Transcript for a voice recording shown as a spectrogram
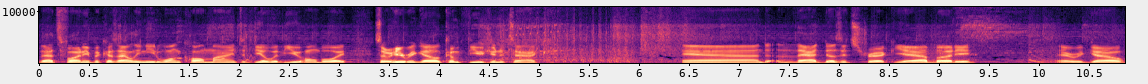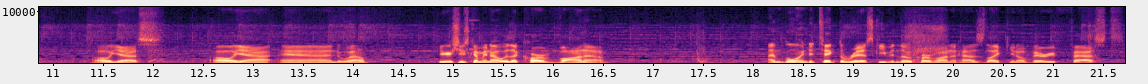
that's funny because I only need one Calm Mind to deal with you, homeboy. So here we go, Confusion Attack. And that does its trick. Yeah, buddy. There we go. Oh, yes. Oh, yeah. And, well, here she's coming out with a Carvanha. I'm going to take the risk, even though Carvanha has, like, you know, very fast,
